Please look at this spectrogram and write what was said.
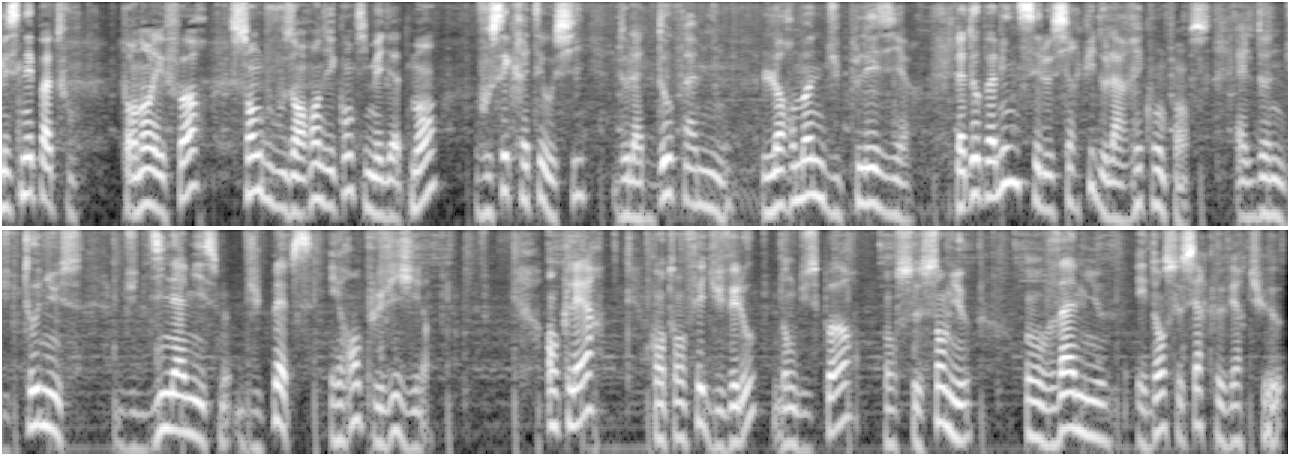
Mais ce n'est pas tout. Pendant l'effort, sans que vous vous en rendiez compte immédiatement, vous sécrétez aussi de la dopamine, l'hormone du plaisir. La dopamine, c'est le circuit de la récompense. Elle donne du tonus, du dynamisme, du peps et rend plus vigilant. En clair, quand on fait du vélo, donc du sport, on se sent mieux, on va mieux, et dans ce cercle vertueux,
